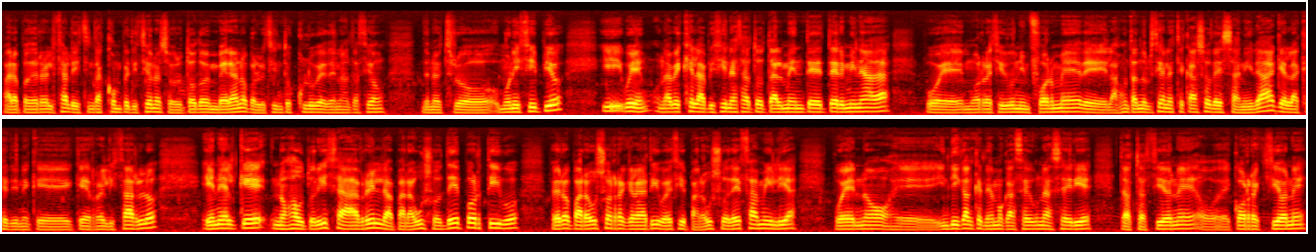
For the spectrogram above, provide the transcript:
para poder realizar distintas competiciones, sobre todo en verano, por los distintos clubes de natación de nuestro municipio. Y bueno, una vez que la piscina está totalmente terminada, pues hemos recibido un informe de la Junta de Andalucía, en este caso de Sanidad, que es la que tiene que, realizarlo, en el que nos autoriza a abrirla para uso deportivo, pero para uso recreativo, es decir, para uso de familia, pues nos eh, indican que tenemos que hacer una serie de actuaciones o de correcciones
